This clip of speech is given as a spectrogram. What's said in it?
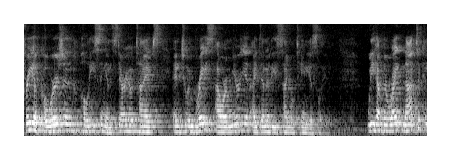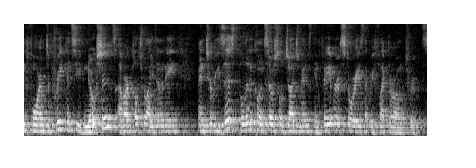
free of coercion, policing, and stereotypes, and to embrace our myriad identities simultaneously. We have the right not to conform to preconceived notions of our cultural identity and to resist political and social judgments in favor of stories that reflect our own truths.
